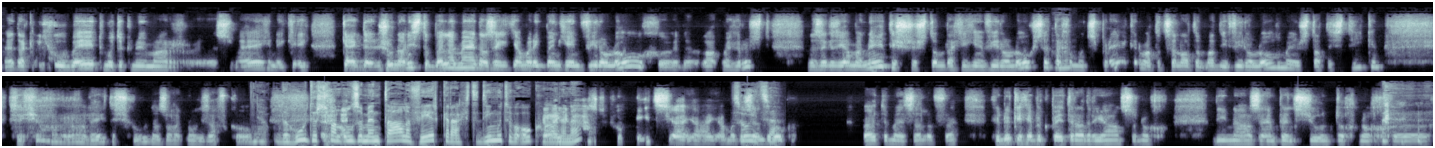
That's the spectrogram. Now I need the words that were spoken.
Ja. Dat ik niet goed weet, moet ik nu maar zwijgen. Ik, ik, kijk, de journalisten bellen mij, dan zeg ik, ja, maar ik ben geen viroloog, eh, laat me gerust. Dan zeggen ze, ja, maar nee, het is juist omdat je geen viroloog bent dat je moet spreken, want het zijn altijd maar die virologen met hun statistieken. Ik zeg, ja, het is goed, dan zal ik nog eens afkomen. Ja, de hoeders van onze mentale veerkracht, die moeten we ook horen, ja, hè? Iets, ja, ja, ja, maar Zoiets, er zijn er ook buiten mijzelf. Hè. Gelukkig heb ik Peter Adriaanse nog, die na zijn pensioen toch nog uh,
